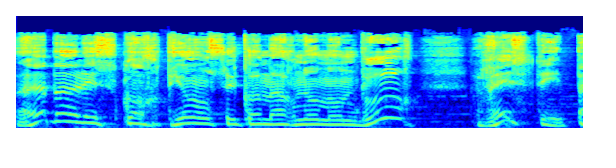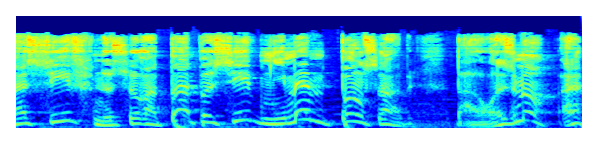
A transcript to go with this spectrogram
Eh ben, les scorpions, c'est comme Arnaud Montebourg. Rester passif ne sera pas possible ni même pensable. Bah, heureusement, hein.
